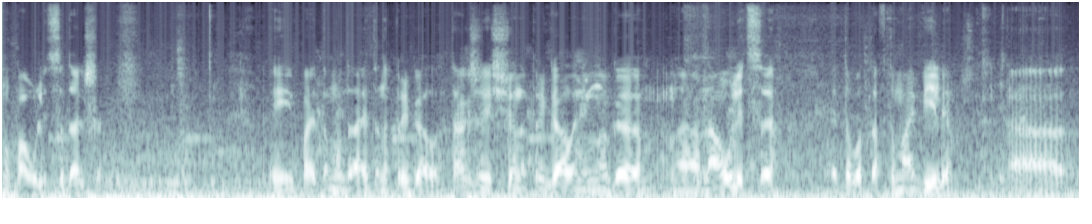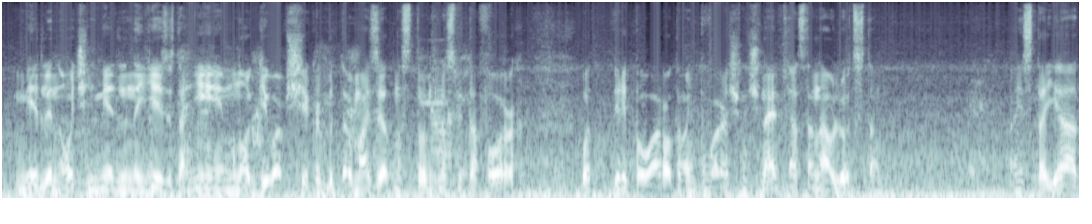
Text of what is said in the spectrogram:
ну, по улице дальше. И поэтому, да, это напрягало. Также еще напрягало немного э, на улице это вот автомобили. Э, медленно, очень медленно ездят. Они, многие вообще как бы тормозят на, на светофорах вот перед поворотом они поворачивать начинают и останавливаются там. Они стоят,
